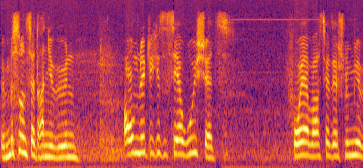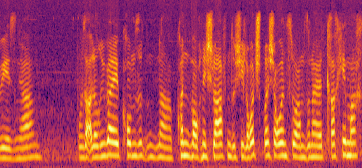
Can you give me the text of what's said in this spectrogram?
Wir müssen uns ja dran gewöhnen. Augenblicklich ist es sehr ruhig jetzt. Vorher war es ja sehr schlimm gewesen, ja. Wo sie alle rübergekommen sind, und, na, konnten wir auch nicht schlafen durch die Lautsprecher und so, haben sie halt Krach gemacht.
